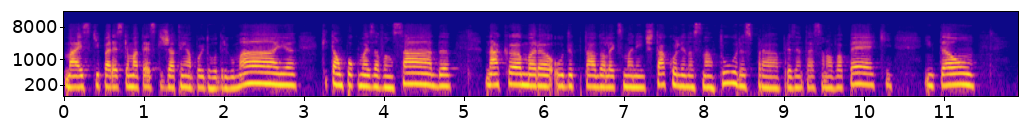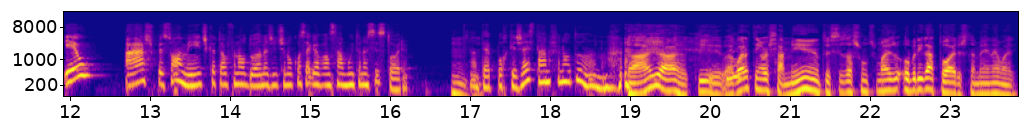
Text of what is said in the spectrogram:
mas que parece que é uma tese que já tem apoio do Rodrigo Maia, que está um pouco mais avançada. Na Câmara, o deputado Alex Manente está colhendo assinaturas para apresentar essa nova PEC. Então, eu acho pessoalmente que até o final do ano a gente não consegue avançar muito nessa história. Uhum. Até porque já está no final do ano. Ah, já. Que agora tem orçamento, esses assuntos mais obrigatórios também, né, Mari?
